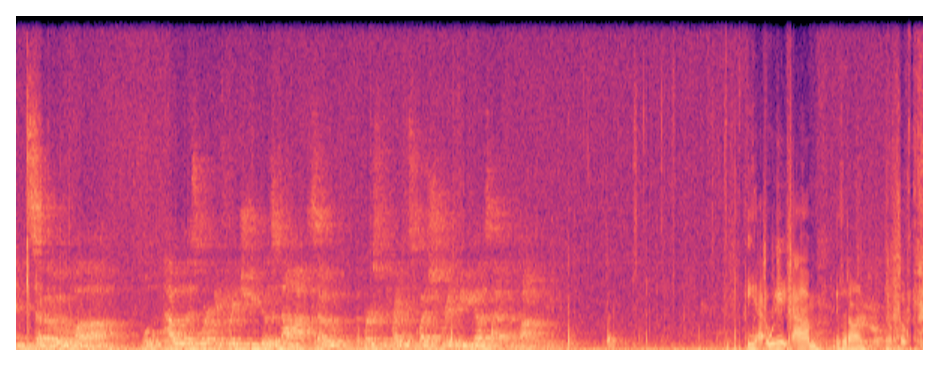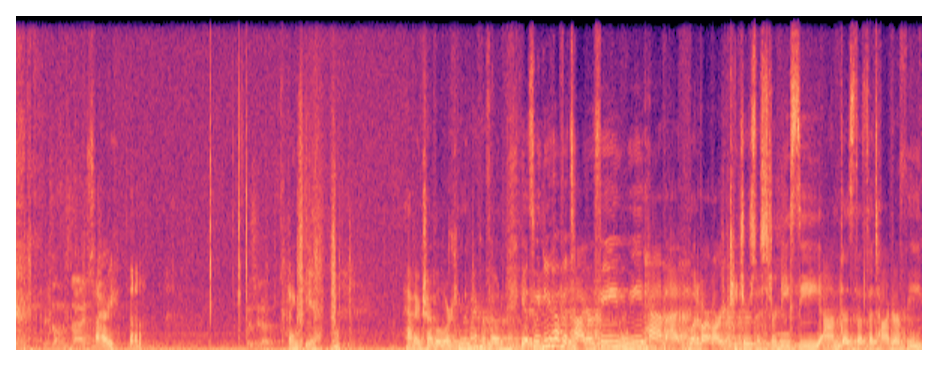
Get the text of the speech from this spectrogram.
and so, uh, well, how will this work if Ridgeview does not? So the person that raised this question, Ridgeview does have photography. Yeah, we, um, is it on? Oh, It's on the side. Sorry. Push it up. Thank you. Having trouble working the microphone. Yes, we do have photography. We have, uh, one of our art teachers, Mr. Nisi, um, does the photography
